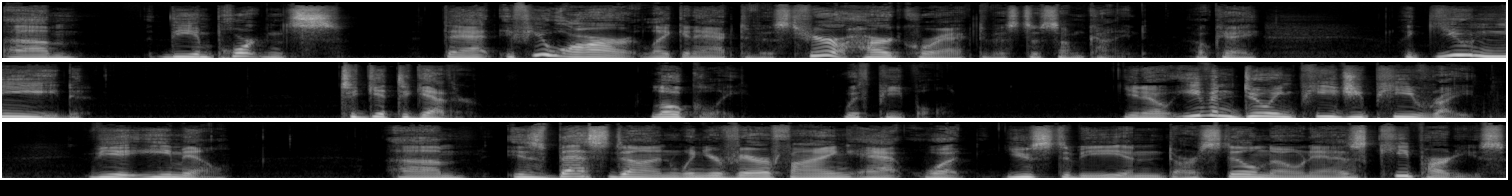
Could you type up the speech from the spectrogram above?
um, the importance that if you are like an activist, if you're a hardcore activist of some kind, okay, like you need to get together locally with people. You know, even doing PGP right via email um, is best done when you're verifying at what used to be and are still known as key parties,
